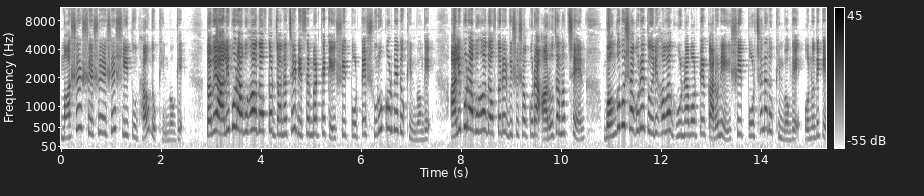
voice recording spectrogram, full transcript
মাসের শেষে এসে শীত উধাও দক্ষিণবঙ্গে। তবে আলিপুর আবহাওয়া দপ্তর জানাচ্ছে ডিসেম্বর থেকে শীত পড়তে শুরু করবে দক্ষিণবঙ্গে। আলিপুর আবহাওয়া দপ্তরের বিশেষজ্ঞরা আরও জানাচ্ছেন, বঙ্গোপসাগরে তৈরি হওয়া ঘূর্ণাবর্তের কারণে শীত পড়ছে না দক্ষিণবঙ্গে। অন্যদিকে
